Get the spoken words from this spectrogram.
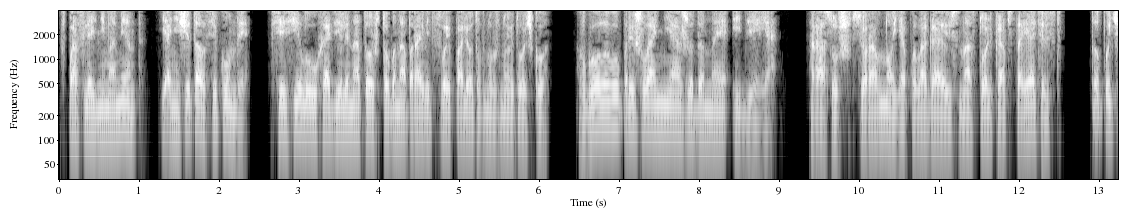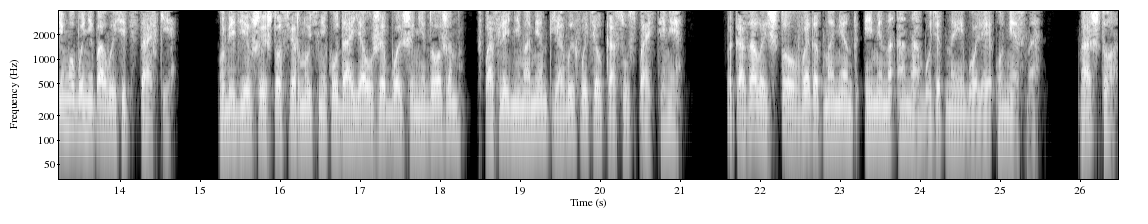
В последний момент, я не считал секунды, все силы уходили на то, чтобы направить свой полет в нужную точку, в голову пришла неожиданная идея. Раз уж все равно я полагаюсь на столько обстоятельств, то почему бы не повысить ставки? Убедившись, что свернуть никуда я уже больше не должен, в последний момент я выхватил косу с пастями. Показалось, что в этот момент именно она будет наиболее уместна. А что?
